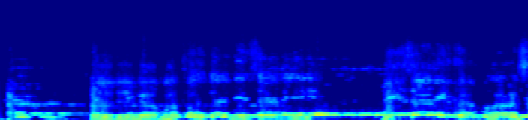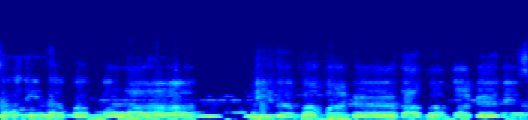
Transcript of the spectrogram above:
ఇది. సరిగా మగరి సరిగా మా పాద సాని దప సాని దప మగరి స విజదే దేవాత్మజ సరిగమ పదని సరి నిసరి దప సాని దప మా నిద పమగ దప మగరి స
